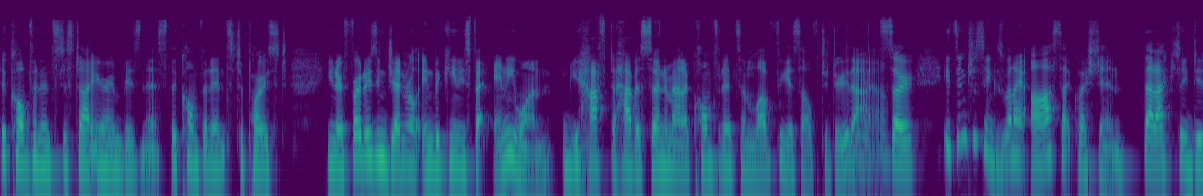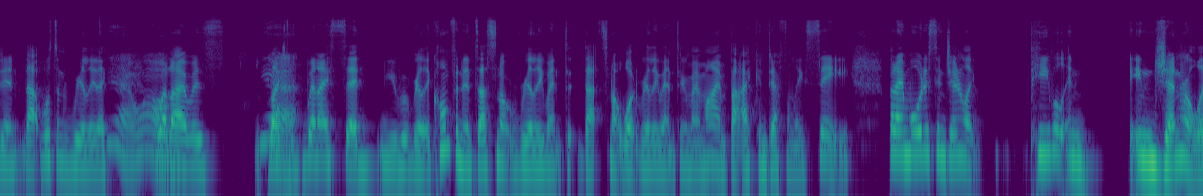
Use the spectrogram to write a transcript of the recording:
the confidence to start your own business, the confidence to post, you know, photos in general in bikinis for anyone. You have to have a certain amount of confidence and love for yourself to do that. Yeah. So it's interesting because when I asked that question, that actually didn't, that wasn't really like yeah, well, what I was yeah. like when I said you were really confident. That's not really went. Th- that's not what really went through my mind. But I can definitely see. But I'm more just in general like people in in general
